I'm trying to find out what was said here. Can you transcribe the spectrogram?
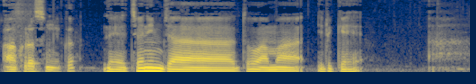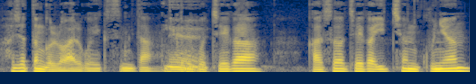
아, 그렇습니까? 네, 전임자도 아마 이렇게 하셨던 걸로 알고 있습니다. 네. 그리고 제가 가서 제가 2009년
